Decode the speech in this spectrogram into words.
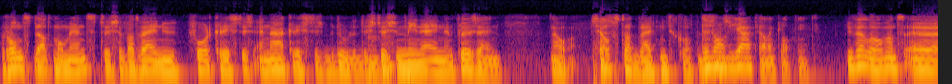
rond dat moment tussen wat wij nu voor Christus en na Christus bedoelen. Dus mhm. tussen min 1 en plus 1. Nou, zelfs dat blijkt niet te kloppen. Dus onze jaartelling klopt niet? Jawel hoor, want uh,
